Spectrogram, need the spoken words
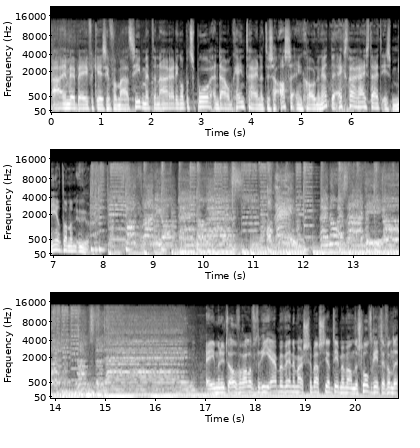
ANWB Verkeersinformatie met een aanrijding op het spoor... en daarom geen treinen tussen Assen en Groningen. De extra reistijd is meer dan een uur. Sportradio NOS. Op 1 NOS Radio. 1 minuut over half drie. Erben Wennemars, Sebastian Timmerman. De slotritten van de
